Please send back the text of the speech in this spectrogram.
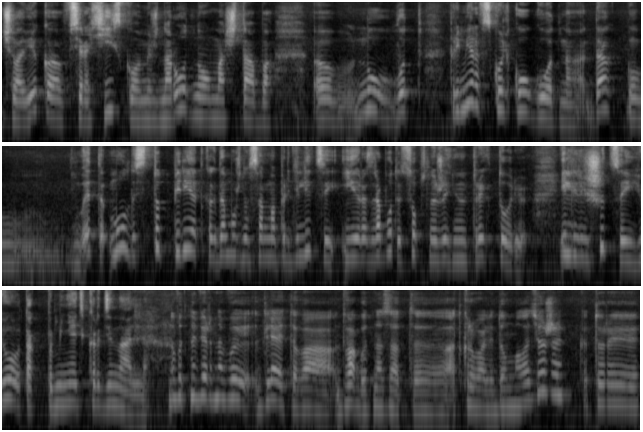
человека всероссийского, международного масштаба. Э, ну, вот примеров сколько угодно. Да? Э, это молодость тот период, когда можно самоопределиться и разработать собственную жизненную траекторию или решиться ее так поменять кардинально. Ну вот, наверное, вы для этого два года назад э, открывали Дом молодежи, который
